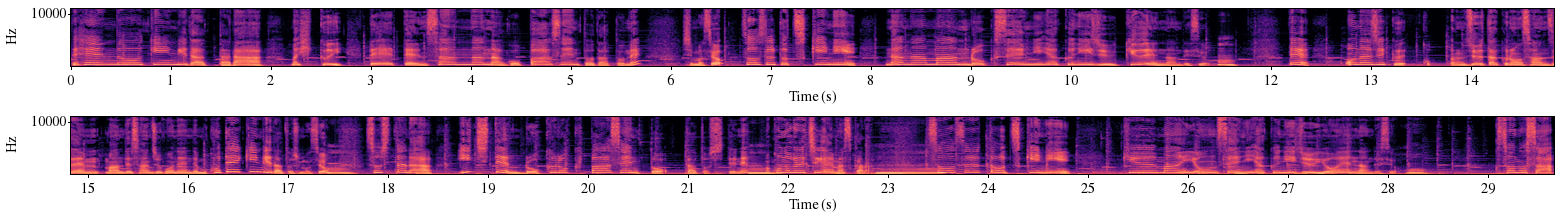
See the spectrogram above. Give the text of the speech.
で変動金利だったら、まあ、低い。0.375%だとねしますよ。そうすると月に7万6229円なんですよ。うん。で同じくこあの住宅ローン3000万で35年でも固定金利だとしますよ、うん。そしたら1.66%だとしてね、うん。まあ、このぐらい違いますから。そうすると月に9万4224円なんですよ。ほその差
